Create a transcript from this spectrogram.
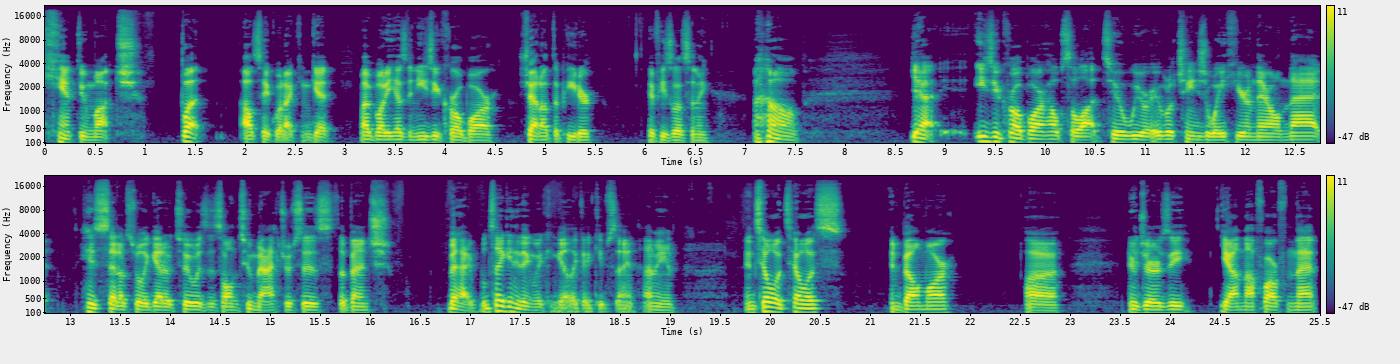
can't do much, but I'll take what I can get. My buddy has an EZ curl bar. Shout out to Peter if he's listening. Um, yeah, EZ curl bar helps a lot too. We were able to change the weight here and there on that his setup's really ghetto too, is it's on two mattresses, the bench. But hey, we'll take anything we can get, like I keep saying. I mean, until Atilis in Bellmawr, uh, New Jersey, yeah, I'm not far from that.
